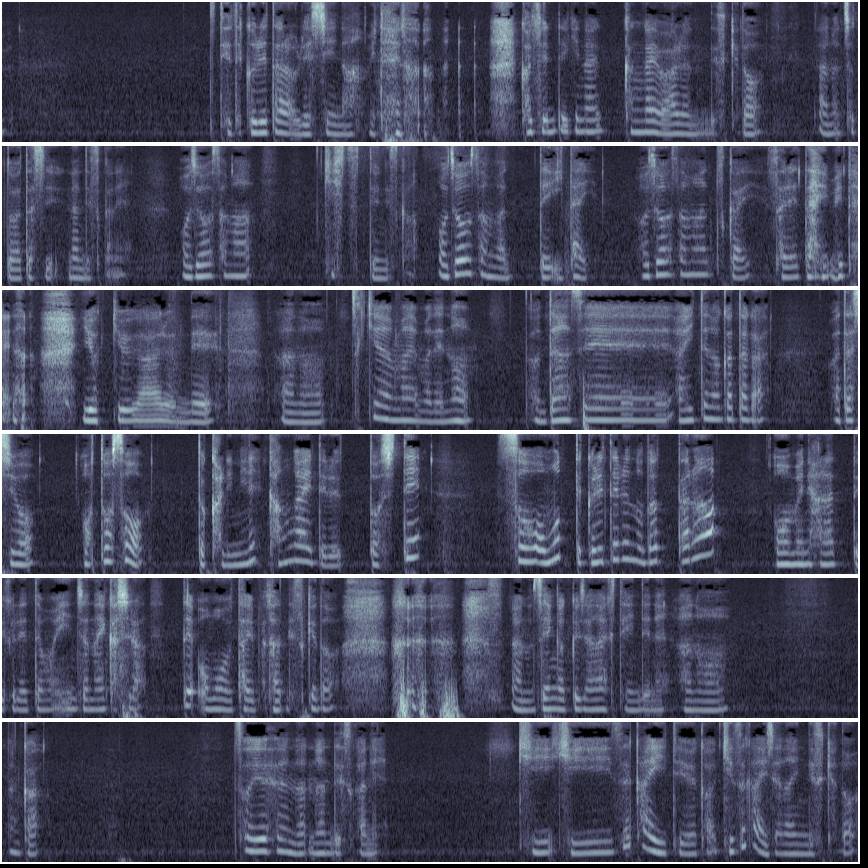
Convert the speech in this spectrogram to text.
て言ってくれたら嬉しいなみたいな。個人的な考えはあるんですけどあのちょっと私何ですかね。お嬢様気質っていうんですか？お嬢様でいたい。お嬢様扱いされたいみたいな欲求があるんであの付き合う前までの男性相手の方が私を落とそうと仮にね考えてるとしてそう思ってくれてるのだったら多めに払ってくれてもいいんじゃないかしらって思うタイプなんですけど。あの全額じゃなくていいんでねあのなんかそういう風ななんですかね。気気遣いっていうか気遣いじゃないんですけどっ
